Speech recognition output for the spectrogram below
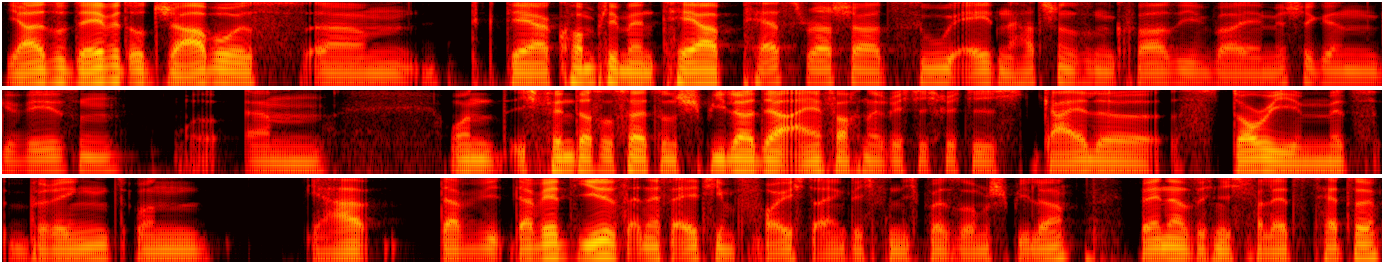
Ja, also David Ojabo ist ähm, der Komplementär Pass Rusher zu Aiden Hutchinson quasi bei Michigan gewesen. Ähm, und ich finde, das ist halt so ein Spieler, der einfach eine richtig, richtig geile Story mitbringt. Und ja, da, da wird jedes NFL-Team feucht eigentlich, finde ich, bei so einem Spieler, wenn er sich nicht verletzt hätte.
